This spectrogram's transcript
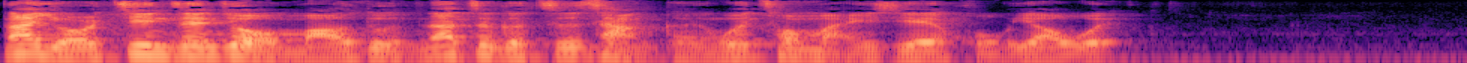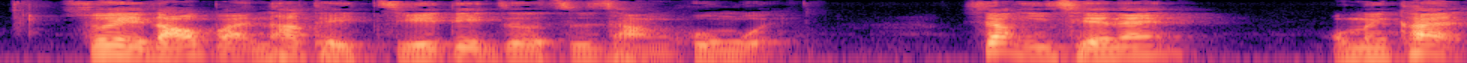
那有了竞争就有矛盾，那这个职场可能会充满一些火药味。所以老板他可以决定这个职场氛围。像以前呢，我们看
